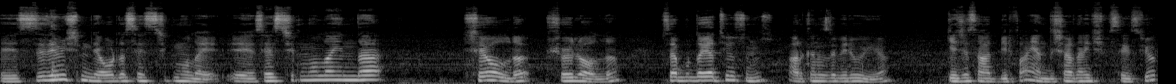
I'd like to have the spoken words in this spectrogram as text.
E, size demiştim diye orada ses çıkma olayı. E, ses çıkma olayında şey oldu, şöyle oldu. Mesela burada yatıyorsunuz, arkanızda biri uyuyor. Gece saat 1 falan yani dışarıdan hiçbir ses yok.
